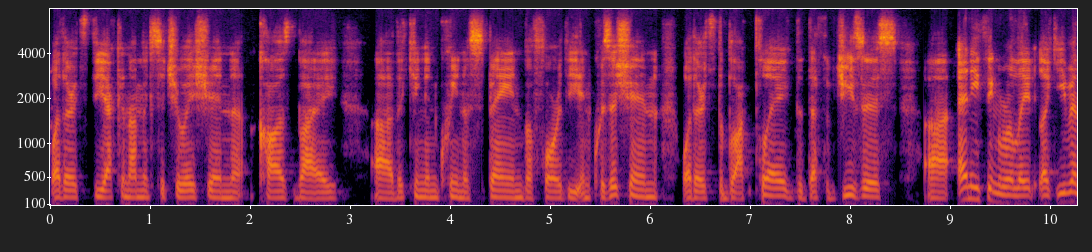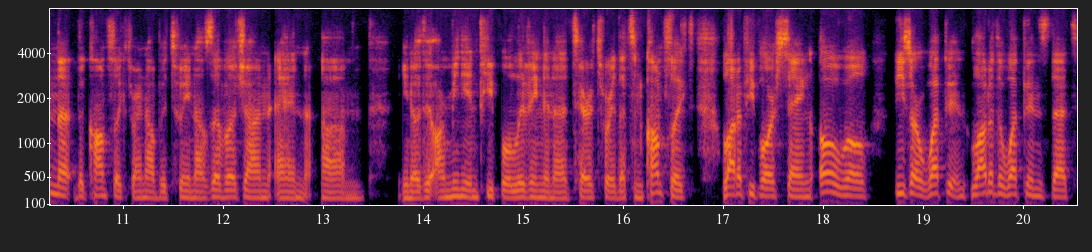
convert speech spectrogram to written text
whether it's the economic situation caused by uh, the king and queen of Spain before the Inquisition, whether it's the Black Plague, the death of Jesus, uh, anything related, like even the, the conflict right now between Azerbaijan and um, you know the Armenian people living in a territory that's in conflict. A lot of people are saying, oh well, these are weapons. A lot of the weapons that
